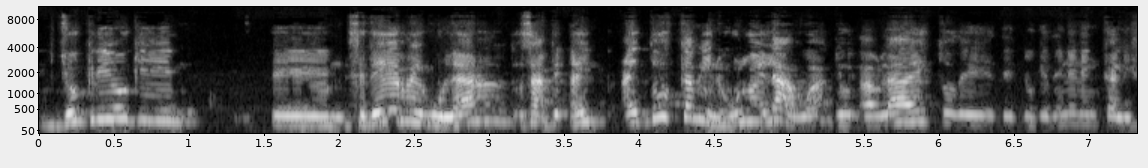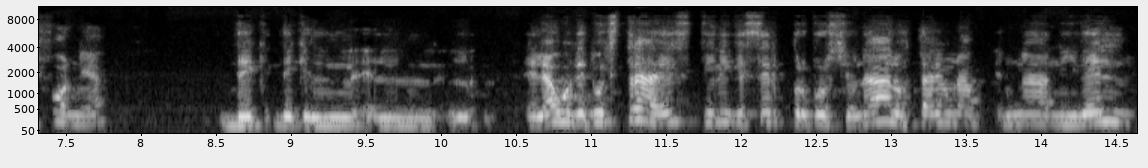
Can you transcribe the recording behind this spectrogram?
Yo creo que eh, se debe regular, o sea, hay, dos caminos. Uno el agua, yo hablaba de esto de, lo que tienen en California, de, que el, agua que tú extraes tiene que ser proporcional o estar en un nivel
